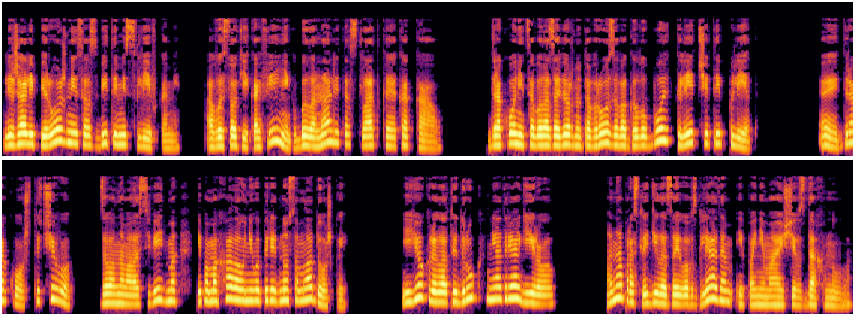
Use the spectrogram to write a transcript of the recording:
лежали пирожные со взбитыми сливками, а в высокий кофейник было налито сладкое какао. Драконица была завернута в розово-голубой клетчатый плед. «Эй, дракош, ты чего?» – заволновалась ведьма и помахала у него перед носом ладошкой. Ее крылатый друг не отреагировал, она проследила за его взглядом и, понимающе вздохнула.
